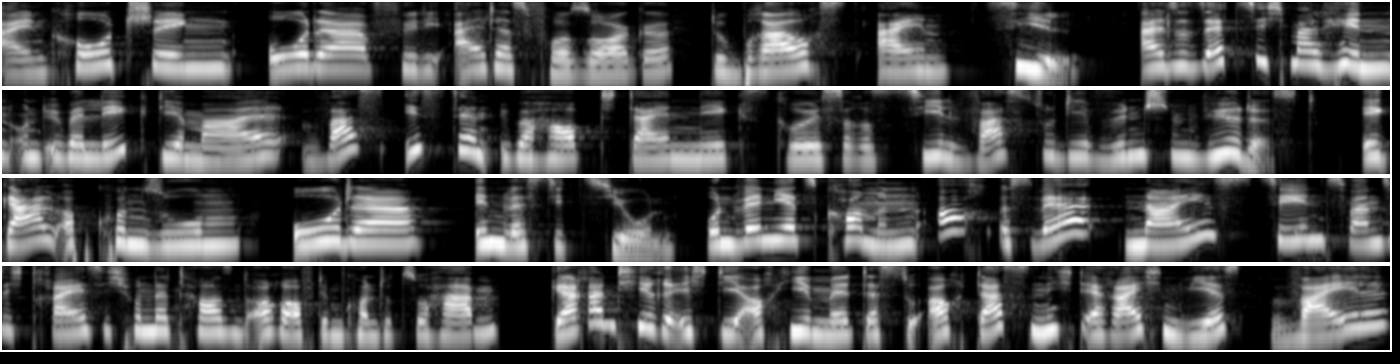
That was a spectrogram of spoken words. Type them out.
ein Coaching oder für die Altersvorsorge. Du brauchst ein Ziel. Also setz dich mal hin und überleg dir mal, was ist denn überhaupt dein nächstgrößeres Ziel, was du dir wünschen würdest? Egal ob Konsum oder Investition. Und wenn jetzt kommen, ach, es wäre nice, 10, 20, 30, 100.000 Euro auf dem Konto zu haben, garantiere ich dir auch hiermit, dass du auch das nicht erreichen wirst, weil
